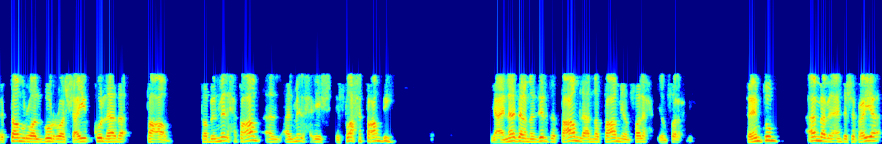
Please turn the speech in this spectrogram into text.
التمر والبر والشعير كل هذا طعام. طب الملح طعام؟ الملح إيش؟ إصلاح الطعام به. يعني نزل منزلة الطعام لأن الطعام ينصلح ينصلح به. فهمتم؟ أما من عند الشافعية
